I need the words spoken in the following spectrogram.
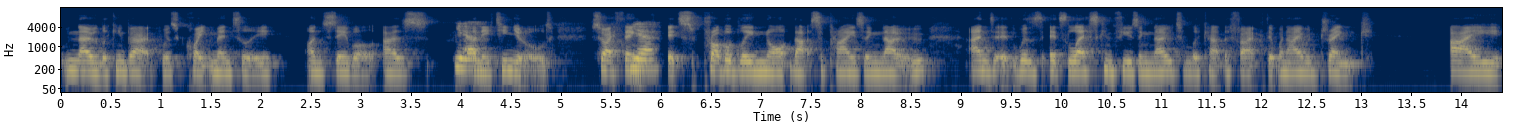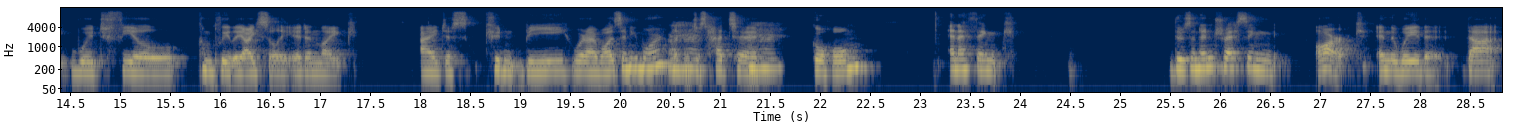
now looking back, was quite mentally unstable as yeah. an 18 year old. So I think yeah. it's probably not that surprising now. And it was it's less confusing now to look at the fact that when I would drink, I would feel completely isolated and like I just couldn't be where I was anymore. Mm-hmm. Like I mm-hmm. just had to mm-hmm. go home. And I think there's an interesting arc in the way that that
